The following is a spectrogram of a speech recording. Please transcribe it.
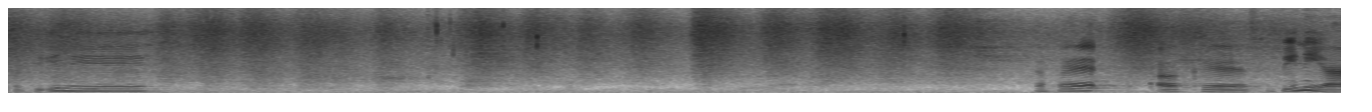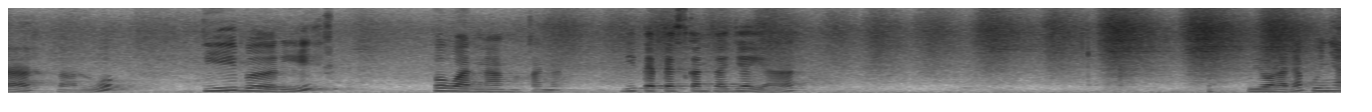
Seperti ini. Sampai oke, seperti ini ya. Lalu diberi pewarna makanan. Diteteskan saja ya. Yohana punya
